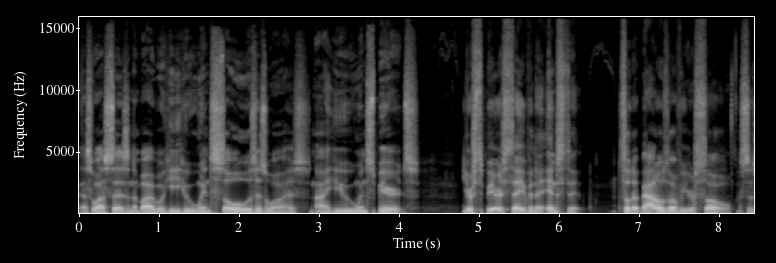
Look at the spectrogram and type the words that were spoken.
That's why it says in the Bible, "He who wins souls is wise, not he who wins spirits." Your spirit's saved in an instant. So the battle's over your soul. God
